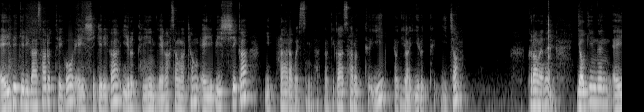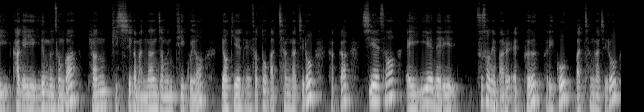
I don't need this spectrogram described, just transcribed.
AB 길이가 4루트이고 AC 길이가 2루트인 예각삼각형 ABC가 있다라고 했습니다. 여기가 4루트 2, 여기가 2루트 2죠. 그러면은 여기 있는 A, 각 A의 이등분선과 변 BC가 만나는 점은 D고요. 여기에 대해서 또 마찬가지로 각각 C에서 AE에 내린 수선의 발을 F 그리고 마찬가지로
